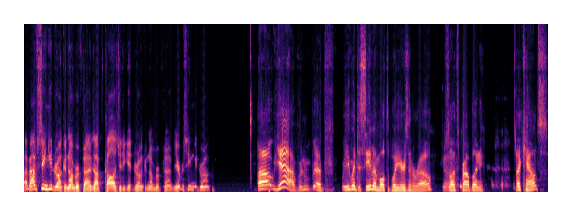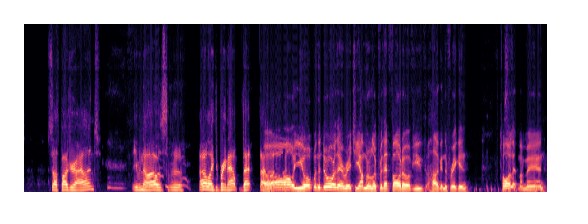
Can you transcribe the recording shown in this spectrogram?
I've, I've seen you drunk a number of times. I've caused you to get drunk a number of times. You ever seen me drunk? Oh yeah, when uh, we went to see him multiple years in a row, so Oh. that's probably that counts. South Padre Island, even though I was, uh, I don't like to bring that that. that up, Oh, you opened the door there, Richie. I'm going to look for that photo of you hugging the freaking toilet, my man.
